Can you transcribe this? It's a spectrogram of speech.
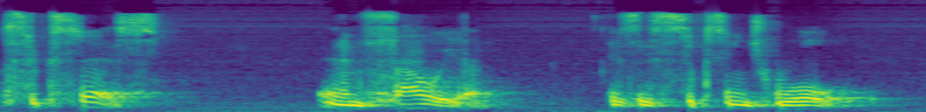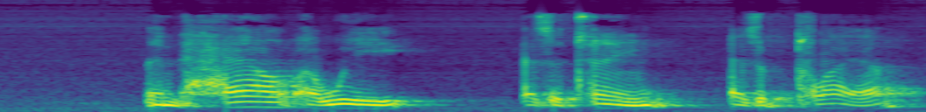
success and failure is this six-inch wall. And how are we, as a team, as a player,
